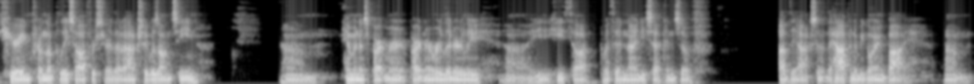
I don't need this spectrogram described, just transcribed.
hearing from the police officer that actually was on scene. Um, him and his partner partner were literally uh, he he thought within 90 seconds of of the accident they happened to be going by um,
